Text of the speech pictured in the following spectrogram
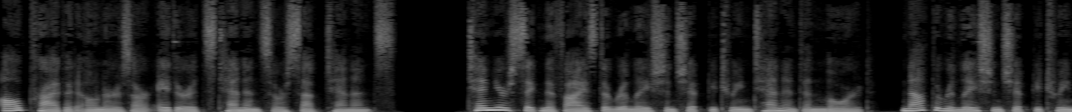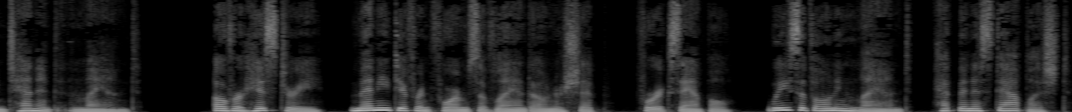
All private owners are either its tenants or subtenants. Tenure signifies the relationship between tenant and lord, not the relationship between tenant and land. Over history, many different forms of land ownership, for example, ways of owning land, have been established.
